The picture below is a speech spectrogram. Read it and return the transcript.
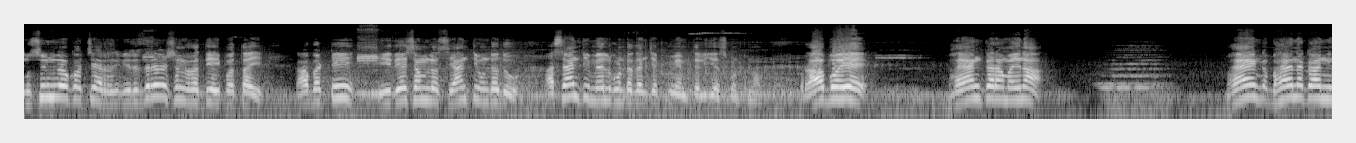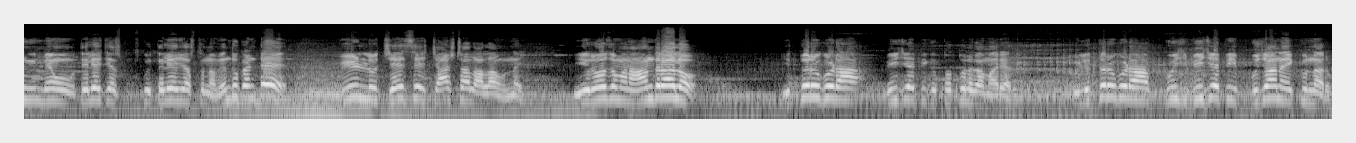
ముస్లింలకు వచ్చే రిజర్వేషన్లు రద్దీ అయిపోతాయి. కాబట్టి ఈ దేశంలో శాంతి ఉండదు అశాంతి మేలుకుంటుందని చెప్పి మేము తెలియజేసుకుంటున్నాం. రాబోయే భయంకరమైన భయం భయానకాన్ని మేము తెలియజేసు తెలియజేస్తున్నాం. ఎందుకంటే వీళ్ళు చేసే చేష్టాలు అలా ఉన్నాయి. ఈరోజు మన ఆంధ్రాలో ఇద్దరు కూడా బీజేపీకి తొత్తులుగా మారారు. వీళ్ళిద్దరూ కూడా బీజేపీ భుజాన ఎక్కున్నారు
